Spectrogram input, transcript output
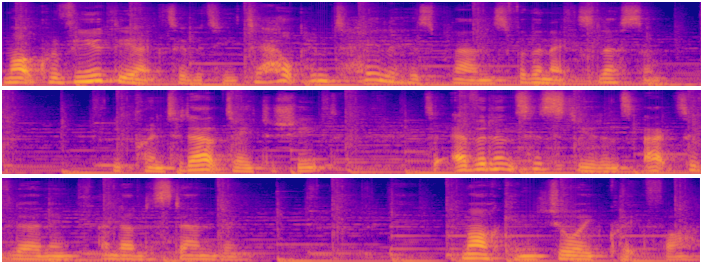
Mark reviewed the activity to help him tailor his plans for the next lesson. He printed out datasheet to evidence his students' active learning and understanding. Mark enjoyed Quickfire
